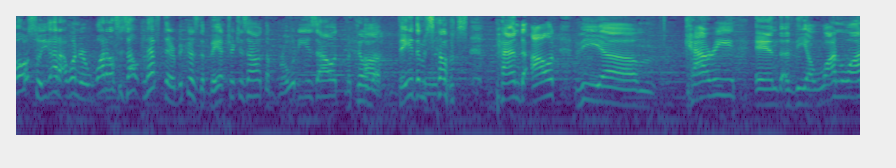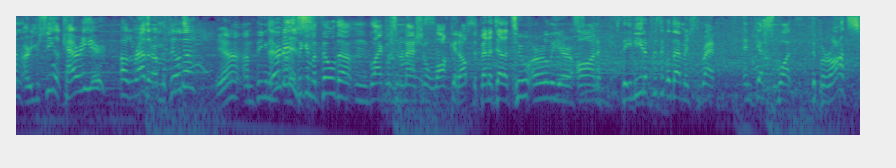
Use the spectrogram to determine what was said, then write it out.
also you gotta wonder what else is out left there because the Beatrix is out, the Brody is out, Mathilda. uh, they themselves panned out the um, carry and the uh, 1-1. Are you seeing a carry here? Oh, rather a Mathilda? Yeah, I'm thinking. There it I'm is. thinking Mathilda and Blacklist International lock it up. The Benedetta 2 earlier on. They need a physical damage threat. And guess what? The Barats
